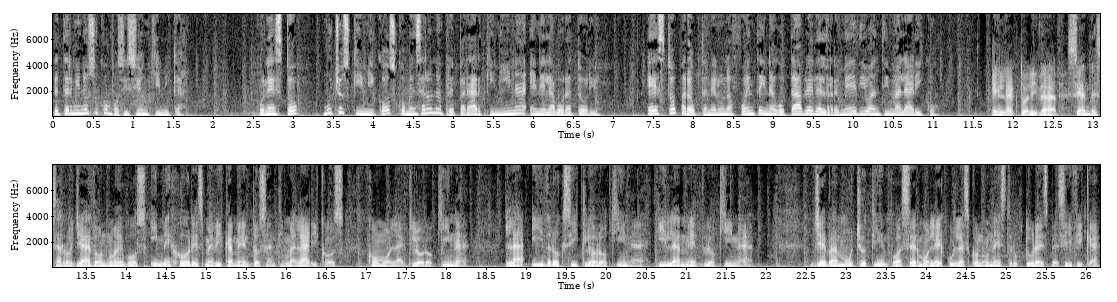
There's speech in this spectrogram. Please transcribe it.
determinó su composición química. Con esto, muchos químicos comenzaron a preparar quinina en el laboratorio. Esto para obtener una fuente inagotable del remedio antimalárico. En la actualidad se han desarrollado nuevos y mejores medicamentos antimaláricos como la cloroquina, la hidroxicloroquina y la mefloquina. Lleva mucho tiempo hacer moléculas con una estructura específica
